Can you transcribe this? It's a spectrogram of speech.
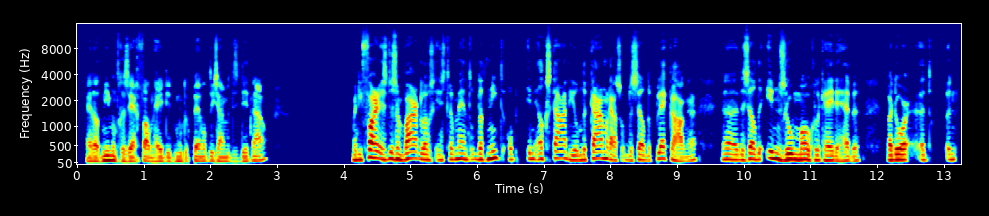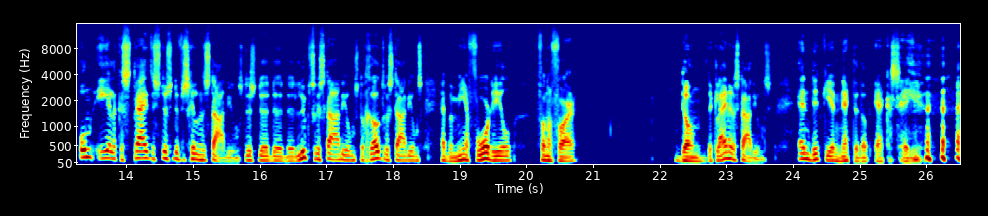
En had niemand gezegd van, hé, hey, dit moet een penalty zijn, wat is dit nou? Maar die VAR is dus een waardeloos instrument, omdat niet op, in elk stadion de camera's op dezelfde plekken hangen, uh, dezelfde inzoom mogelijkheden hebben, waardoor het een oneerlijke strijd is tussen de verschillende stadions. Dus de, de, de luxere stadions, de grotere stadions, hebben meer voordeel van een VAR dan de kleinere stadions. En dit keer nekte dat RKC.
